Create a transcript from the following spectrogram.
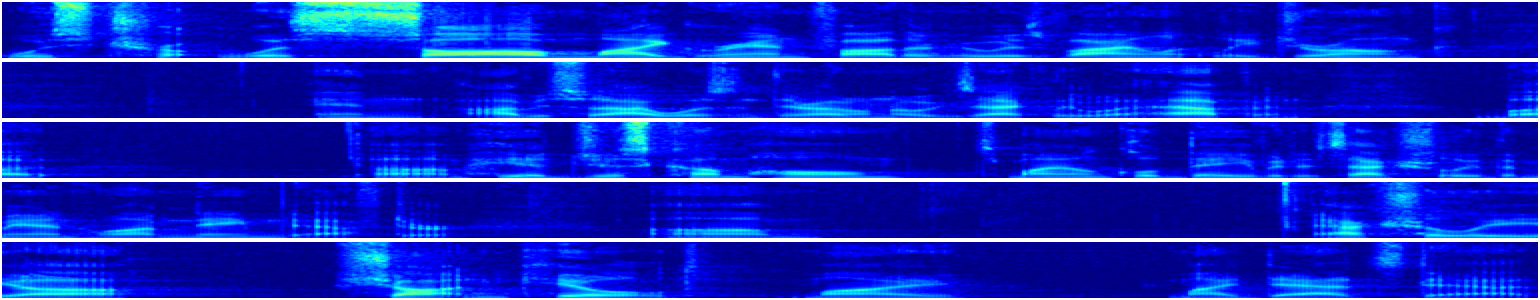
was tr- was saw my grandfather who was violently drunk and obviously I wasn't there I don't know exactly what happened but um, he had just come home it's my uncle David it's actually the man who I'm named after um, actually uh, shot and killed my my dad's dad.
